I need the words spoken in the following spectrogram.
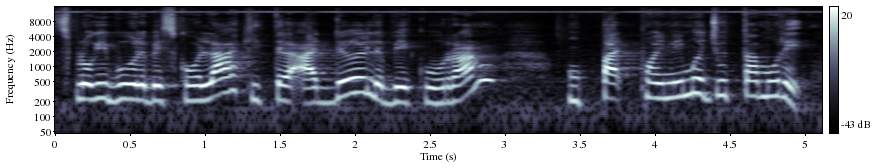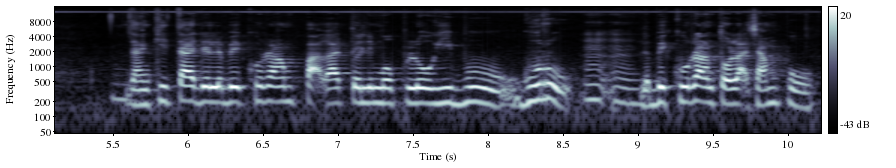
10,000 lebih sekolah, kita ada lebih kurang 4.5 juta murid. Dan kita ada lebih kurang 450,000 guru. Mm-hmm. Lebih kurang tolak campur.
